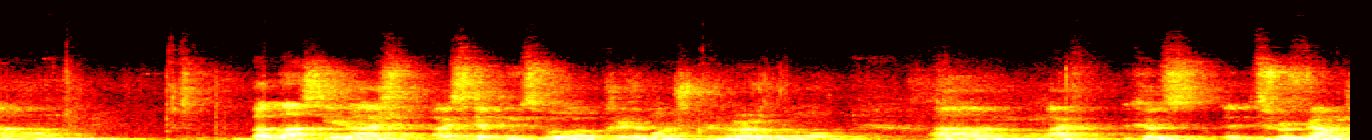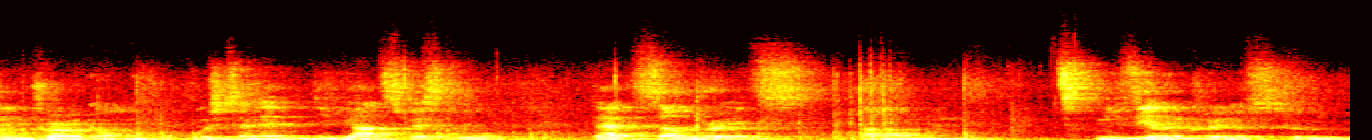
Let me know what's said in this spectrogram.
Um, but last year, I, I stepped into a creative entrepreneurial role um, I, because through founding Chromacon, which is an indie arts festival that celebrates um, New Zealand creatives who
